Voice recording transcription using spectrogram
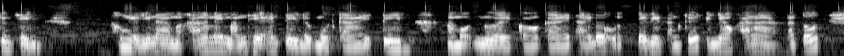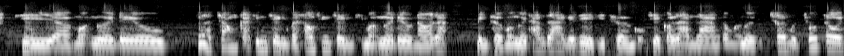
chương trình không hiểu như nào mà khá là may mắn thì em tìm được một cái team mà mọi người có cái thái độ cái việc gắn kết với nhau khá là là tốt. Thì uh, mọi người đều tức là trong cả chương trình và sau chương trình thì mọi người đều nói là bình thường mọi người tham gia cái gì thì thường cũng chỉ có làm làm cho mọi người chơi một chút thôi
